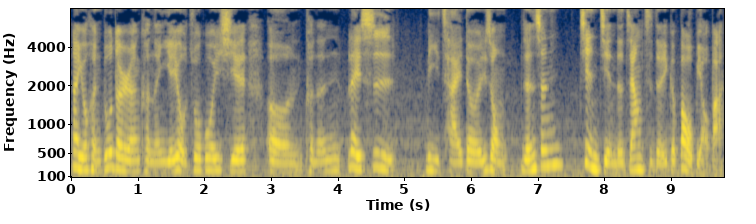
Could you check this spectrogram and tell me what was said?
那有很多的人可能也有做过一些，呃，可能类似理财的一种人生见解的这样子的一个报表吧。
